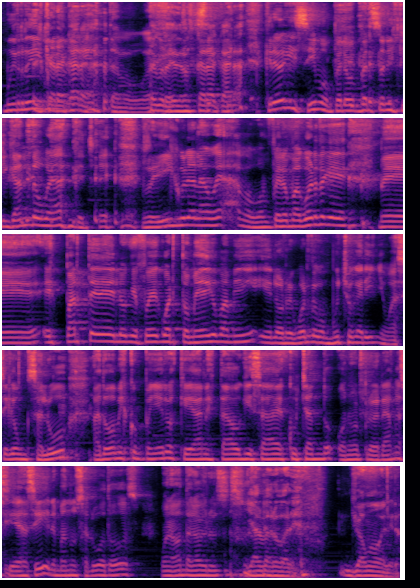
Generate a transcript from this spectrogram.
Muy ridículo. El cara a cara. esta, po, weón. ¿Te acuerdas de los cara a cara? Creo que hicimos, pero personificando ¿cachai? Ridícula la weá, po, weón. pero me acuerdo que me, es parte de lo que fue cuarto medio para mí y lo recuerdo con mucho cariño. Así que un saludo a todos mis compañeros que han estado quizás escuchando o no el programa. Si es así, les mando un saludo a todos. Buena onda, cabros. Y Álvaro Valero. Yo amo a Valero.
